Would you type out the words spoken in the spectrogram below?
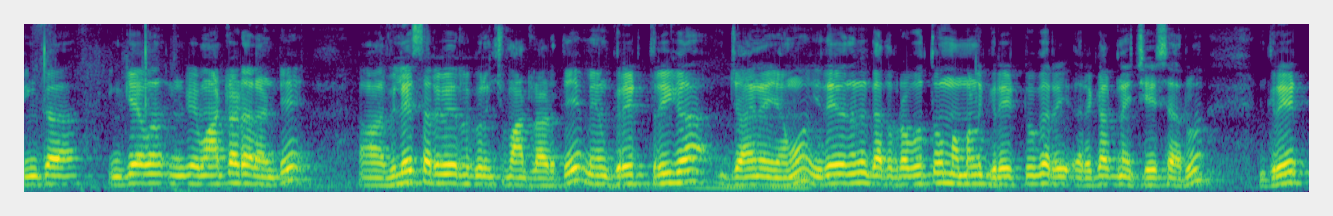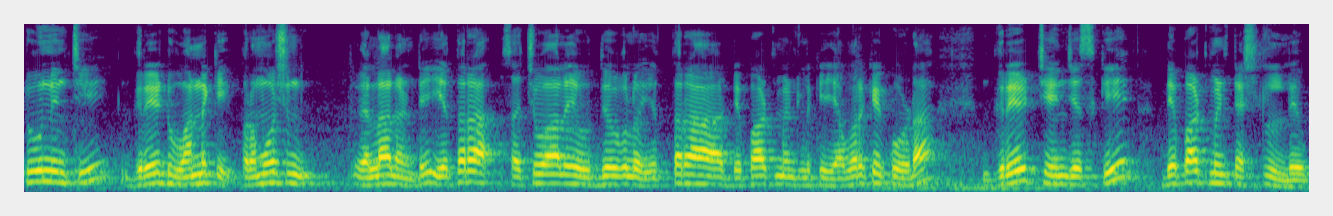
ఇంకా ఇంకే ఇంకే మాట్లాడాలంటే విలేజ్ సర్వేర్ల గురించి మాట్లాడితే మేము గ్రేడ్ త్రీగా జాయిన్ అయ్యాము. ఇదే విధంగా గత ప్రభుత్వం మమ్మల్ని గ్రేడ్ టూగా రికగ్నైజ్ చేశారు. గ్రేడ్ టూ నుంచి గ్రేడ్ వన్కి ప్రమోషన్ వెళ్ళాలంటే ఇతర సచివాలయ ఉద్యోగులు ఇతర డిపార్ట్మెంట్లకి ఎవరికి కూడా గ్రేడ్ చేంజెస్కి డిపార్ట్మెంట్ టెస్టులు లేవు.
